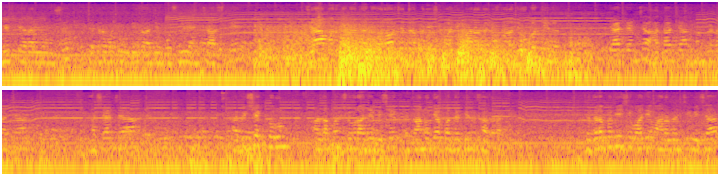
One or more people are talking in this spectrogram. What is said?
थेट तेरावे वंशज छत्रपती उदयराजे भोसले यांच्या हस्ते ज्या मनगटाच्या जोरावर छत्रपती शिवाजी महाराजांनी स्वराज्य उभं केलं त्या त्यांच्या हाताच्या मनगटाच्या ठशाच्या अभिषेक करून आज आपण शिवराजाभिषेक अनोख्या पद्धतीने साजरा केला. छत्रपती शिवाजी महाराजांचे विचार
